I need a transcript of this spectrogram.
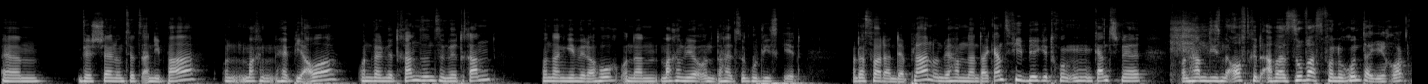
ähm, wir stellen uns jetzt an die Bar und machen Happy Hour und wenn wir dran sind, sind wir dran und dann gehen wir da hoch und dann machen wir und halt so gut wie es geht. Und das war dann der Plan und wir haben dann da ganz viel Bier getrunken, ganz schnell und haben diesen Auftritt aber sowas von runtergerockt.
